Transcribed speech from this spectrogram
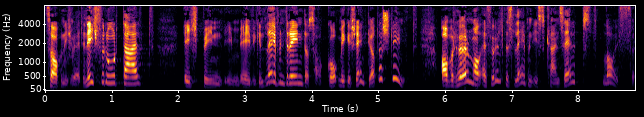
sagen, ich werde nicht verurteilt, ich bin im ewigen Leben drin, das hat Gott mir geschenkt. Ja, das stimmt. Aber hör mal, erfülltes Leben ist kein Selbstläufer.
